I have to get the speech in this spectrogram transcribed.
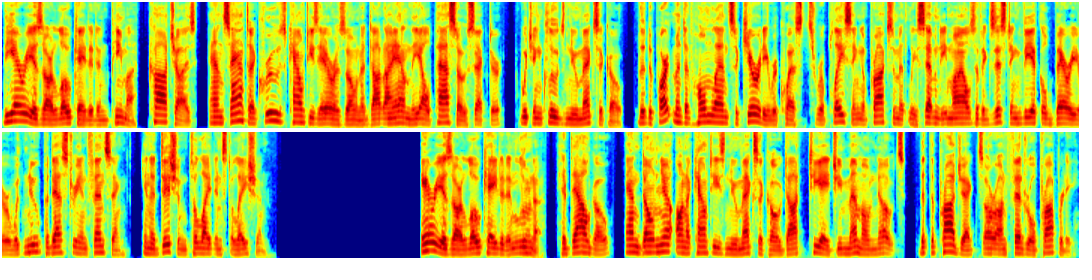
The areas are located in Pima, Cochise, and Santa Cruz counties Arizona. In the El Paso sector, which includes New Mexico, the Department of Homeland Security requests replacing approximately 70 miles of existing vehicle barrier with new pedestrian fencing, in addition to light installation. Areas are located in Luna, Hidalgo, and Doña Ana counties New Mexico. The memo notes that the projects are on federal property.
